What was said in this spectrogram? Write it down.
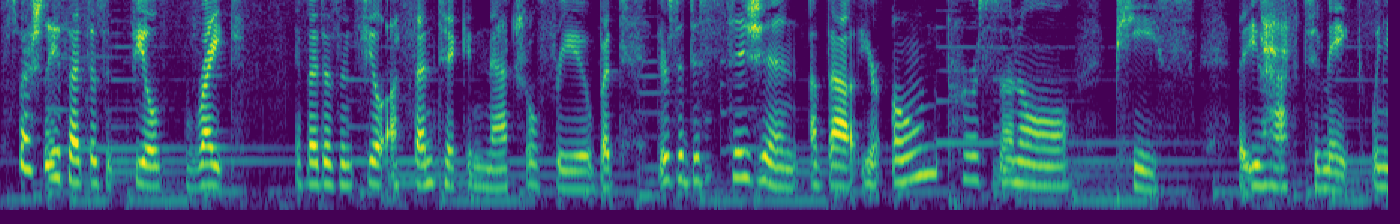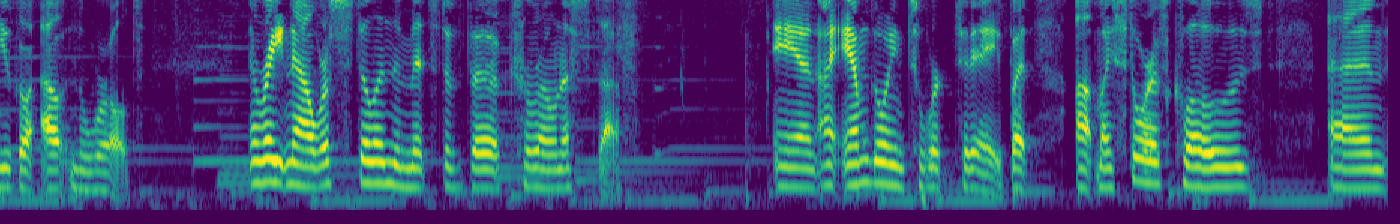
especially if that doesn't feel right, if that doesn't feel authentic and natural for you. But there's a decision about your own personal peace that you have to make when you go out in the world. And right now, we're still in the midst of the corona stuff. And I am going to work today, but uh, my store is closed, and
